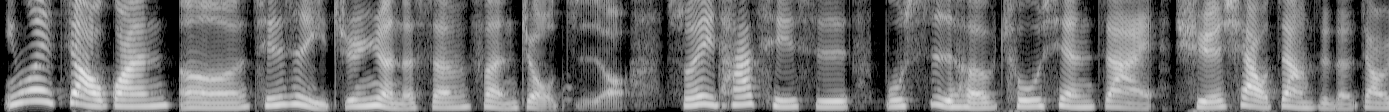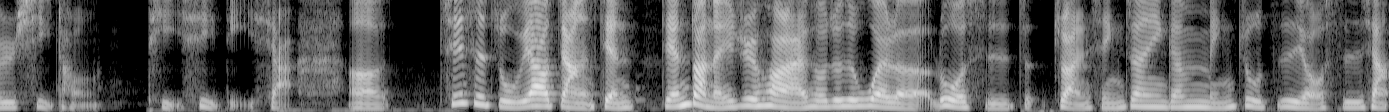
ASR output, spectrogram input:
因为教官呃其实是以军人的身份就职哦，所以他其实不适合出现在学校这样子的教育系统体系底下，呃。其实主要讲简简短的一句话来说，就是为了落实转型正义跟民主自由思想，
